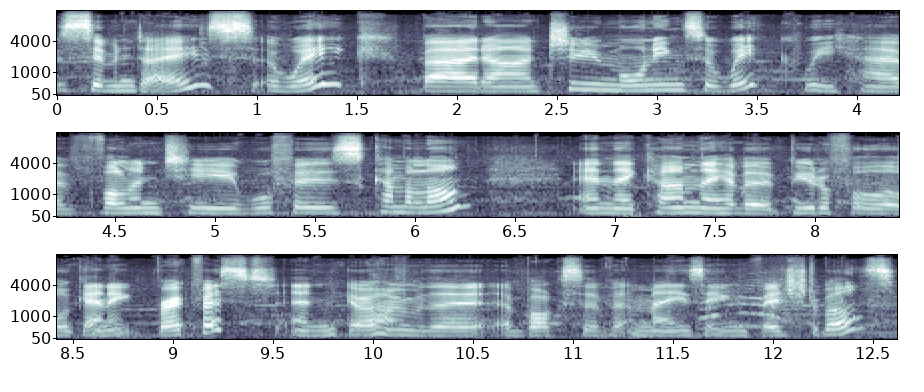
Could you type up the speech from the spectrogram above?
seven days a week, but uh, two mornings a week we have volunteer woofers come along and they come, they have a beautiful organic breakfast and go home with a, a box of amazing vegetables.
